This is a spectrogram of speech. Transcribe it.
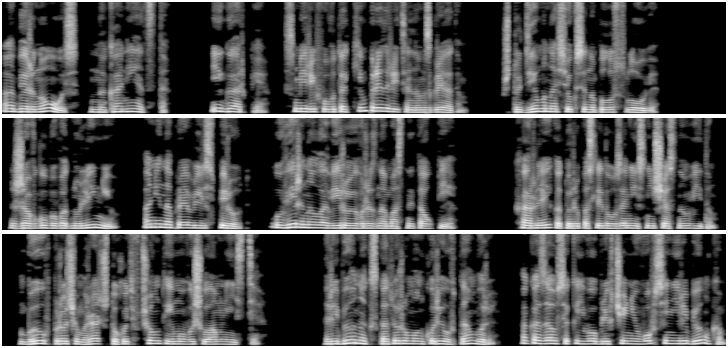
Обернулась, наконец-то, и Гарпия, смирив его таким презрительным взглядом, что демон осекся на полуслове. Сжав губы в одну линию, они направились вперед, уверенно лавируя в разномастной толпе. Харлей, который последовал за ней с несчастным видом, был, впрочем, рад, что хоть в чем-то ему вышла амнистия. Ребенок, с которым он курил в тамбуре, оказался к его облегчению вовсе не ребенком.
